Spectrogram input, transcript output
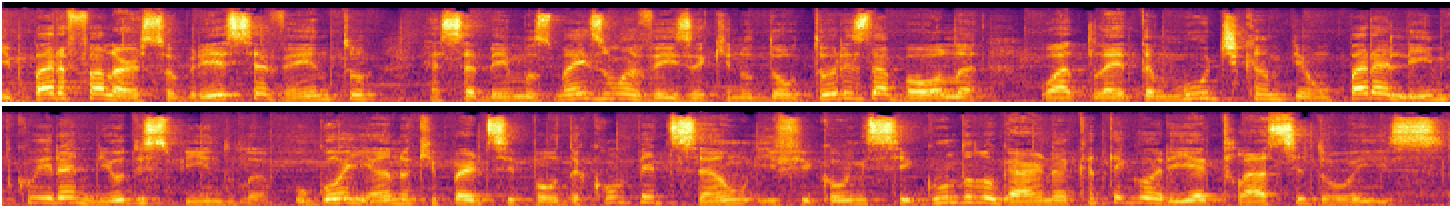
E para falar sobre esse evento, recebemos mais uma vez aqui no Doutores da Bola o atleta multicampeão paralímpico Iranildo Espíndola, o goiano que participou da competição e ficou em segundo lugar na categoria Classe 2.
